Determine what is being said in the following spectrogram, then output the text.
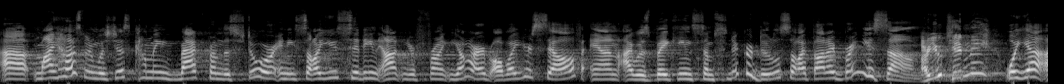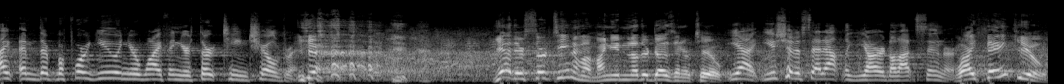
Uh, my husband was just coming back from the store and he saw you sitting out in your front yard all by yourself, and I was baking some snickerdoodles, so I thought I'd bring you some. Are you kidding me? well, yeah, I, and they're before you and your wife and your 13 children. Yeah, there's 13 of them. I need another dozen or two. Yeah, you should have set out in the yard a lot sooner, Why, thank you.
